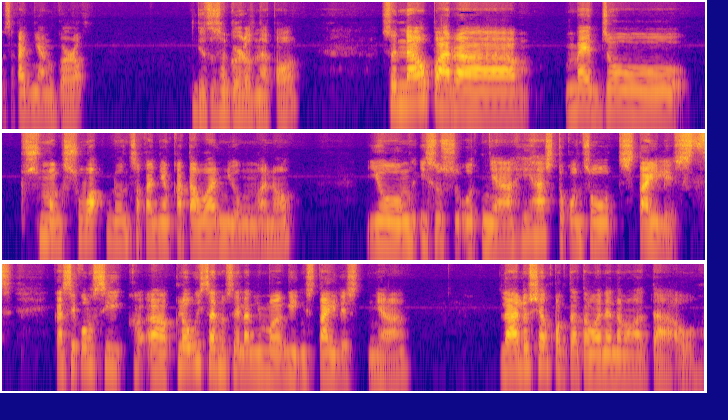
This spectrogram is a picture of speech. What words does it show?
sa kanyang girl dito sa girl na to. So now para medyo mag-swak doon sa kanyang katawan yung ano, yung isusuot niya, he has to consult stylists kasi kung si uh, Chloe San lang yung magiging stylist niya, lalo siyang pagtatawanan ng mga tao.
